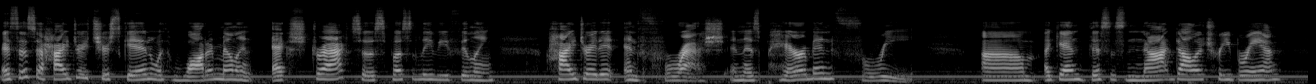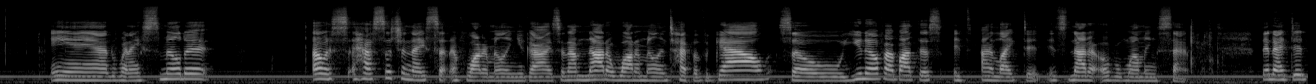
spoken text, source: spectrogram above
It says it hydrates your skin with watermelon extract. So it's supposed to leave you feeling hydrated and fresh. And is paraben free. Um, again, this is not Dollar Tree brand. And when I smelled it, Oh, it has such a nice scent of watermelon, you guys. And I'm not a watermelon type of a gal. So, you know, if I bought this, it's, I liked it. It's not an overwhelming scent. Then I did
